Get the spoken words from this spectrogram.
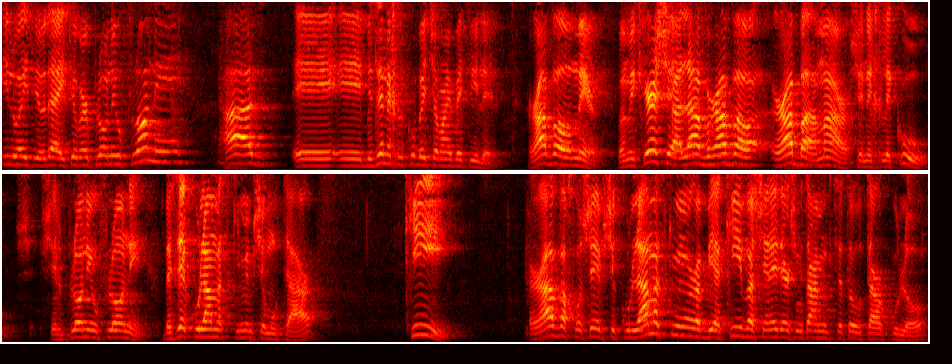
אילו הייתי יודע הייתי אומר פלוני ופלוני אז אה, אה, בזה נחלקו בית שמאי בית הלל. רבא אומר במקרה שעליו רבא, רבא אמר שנחלקו של פלוני ופלוני בזה כולם מסכימים שמותר כי רבא חושב שכולם מסכימים עם רבי עקיבא שנדר שהותר מקצתו הותר כולו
